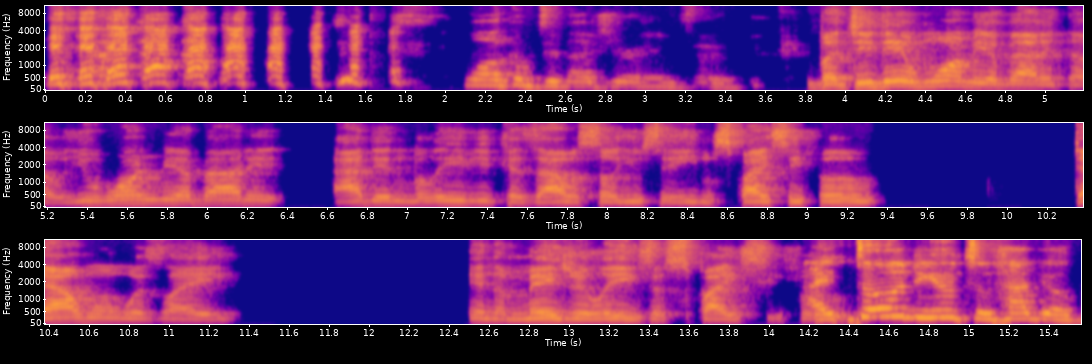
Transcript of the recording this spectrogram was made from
Welcome to Nigerian food. But you did warn me about it though. You warned me about it. I didn't believe you because I was so used to eating spicy food. That one was like in the major leagues of spicy food. I told you to have your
